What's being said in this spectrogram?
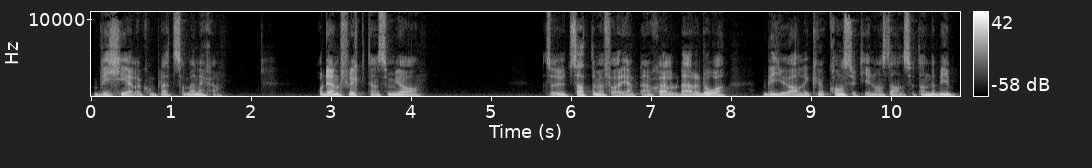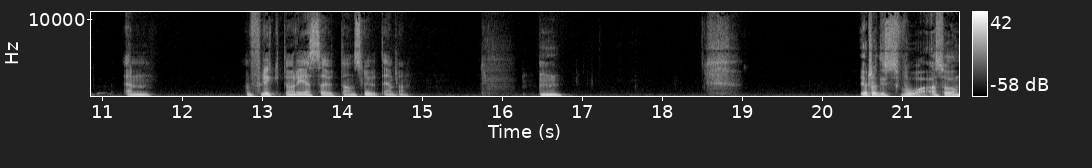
blir hel och komplett som människa. Och den flykten som jag alltså, utsatte mig för egentligen själv där och då blir ju aldrig konstruktiv någonstans, utan det blir en, en flykt och en resa utan slut egentligen. Mm. Jag tror att det är svårt. Alltså,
